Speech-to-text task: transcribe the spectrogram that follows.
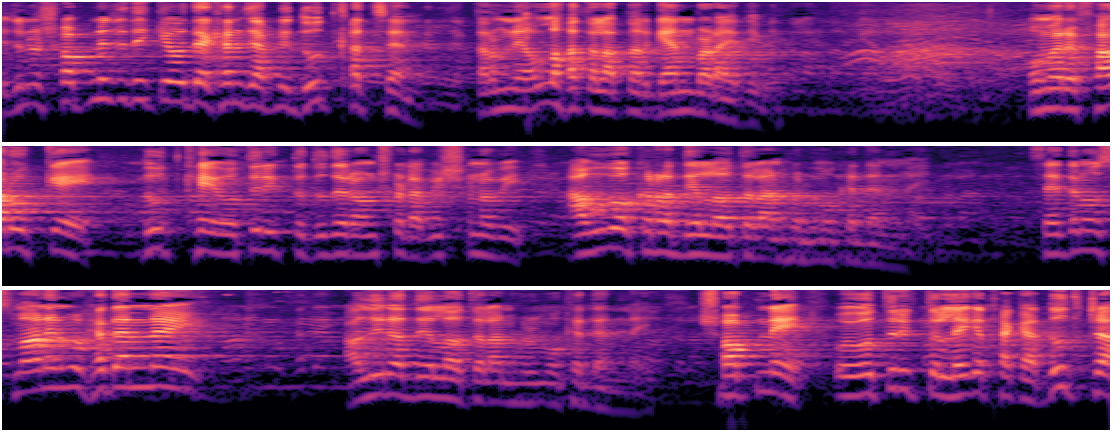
এজন্য স্বপ্নে যদি কেউ দেখেন যে আপনি দুধ খাচ্ছেন, তার মানে আল্লাহ তালা আপনার জ্ঞান বাড়ায় দিবে। ওমরে ফারুককে দুধ খেয়ে অতিরিক্ত দুধের অংশটা বিশ্বনবী আবু বকর রাদিয়াল্লাহু তাআলা আনহুর মুখে দেন নাই, সাইয়েদনা উসমানের মুখে দেন নাই। আলী রাদিয়াল্লাহু তাআলা আনহুর মুখে দেন নাই। স্বপ্নে ওই অতিরিক্ত লেগে থাকা দুধটা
